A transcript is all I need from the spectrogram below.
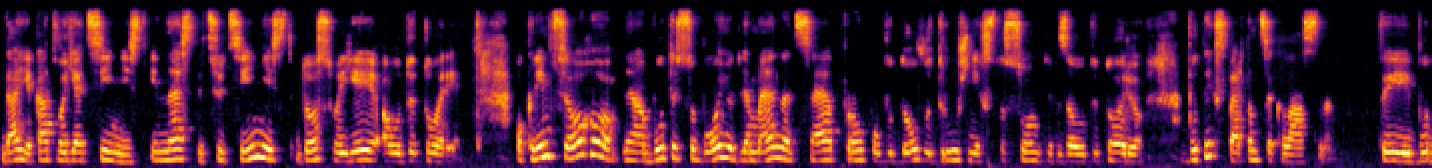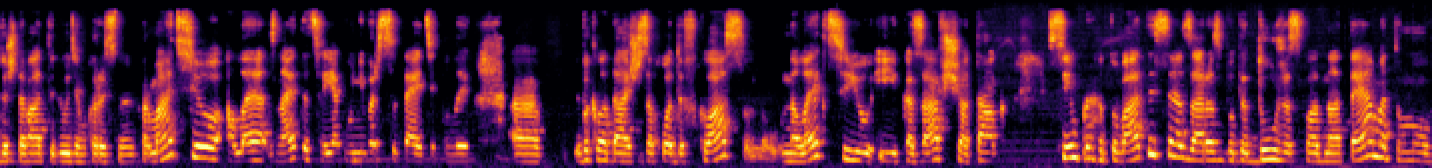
да, яка твоя цінність, і нести цю цінність до своєї аудиторії. Окрім цього, е, бути собою для мене це про побудову дружніх стосунків з аудиторією. Бути експертом це класно. Ти будеш давати людям корисну інформацію, але знаєте, це як в університеті, коли е, викладач заходив в клас ну, на лекцію і казав, що так, всім приготуватися. Зараз буде дуже складна тема, тому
